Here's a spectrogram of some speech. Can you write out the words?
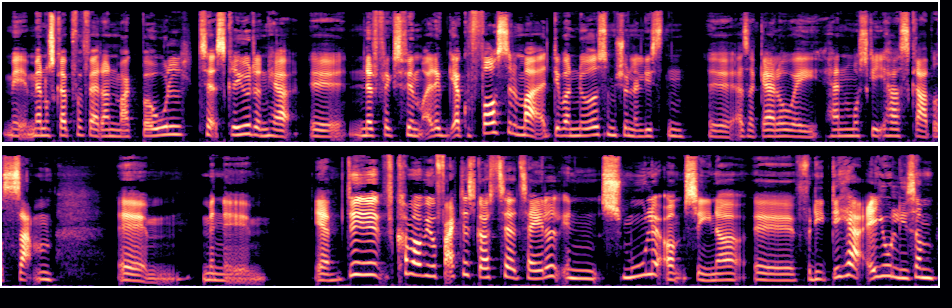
med manuskriptforfatteren Mark Bowl til at skrive den her øh, Netflix-film. Og jeg, jeg kunne forestille mig, at det var noget, som journalisten øh, altså Galloway, han måske har skrabet sammen. Øh, men øh, ja, det kommer vi jo faktisk også til at tale en smule om senere, øh, fordi det her er jo ligesom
